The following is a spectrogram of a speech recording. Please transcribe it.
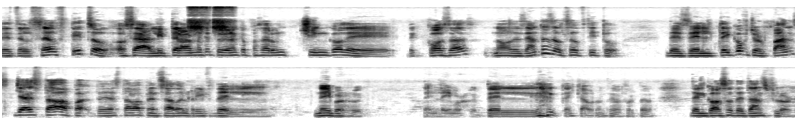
Desde el self-title. O sea, literalmente tuvieron que pasar un chingo de, de cosas. No, desde antes del self-title. Desde el Take Off Your Pants ya estaba, ya estaba pensado el riff del Neighborhood. Del Neighborhood. Del... Ay, cabrón, se me fue el pedo. Del of the Dance Floor.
